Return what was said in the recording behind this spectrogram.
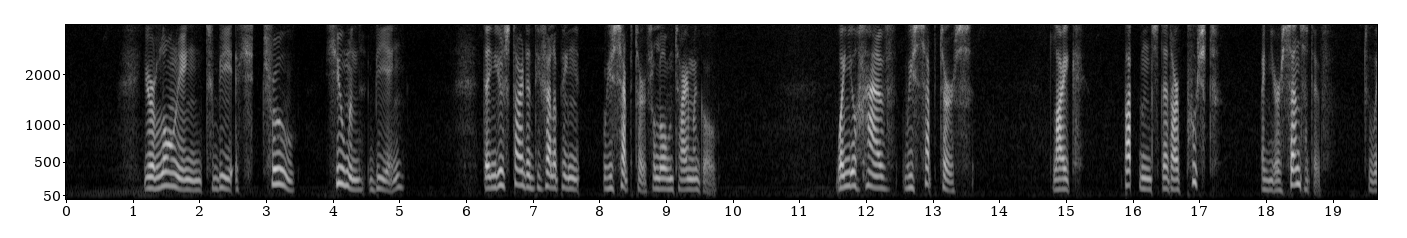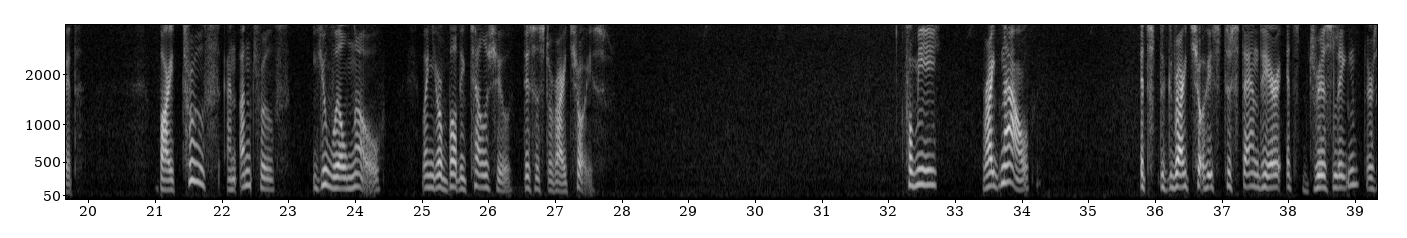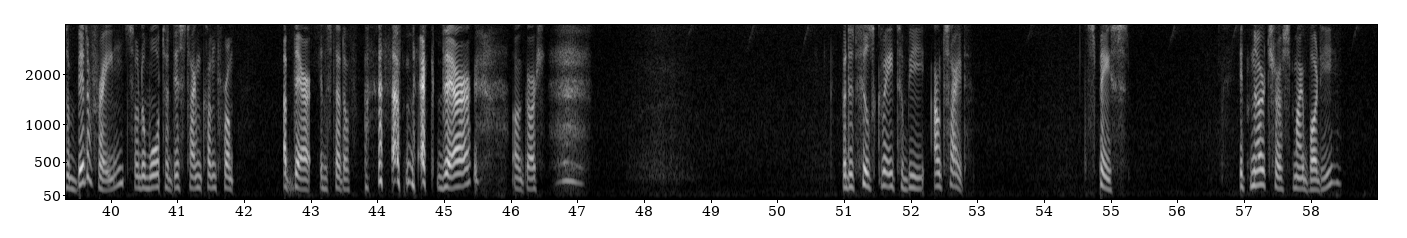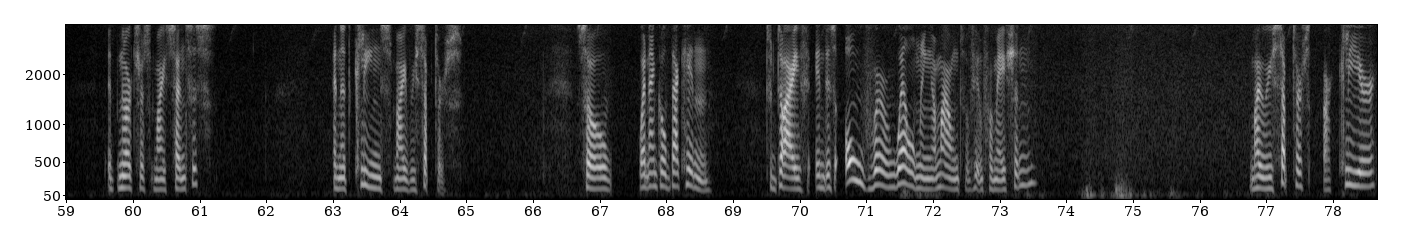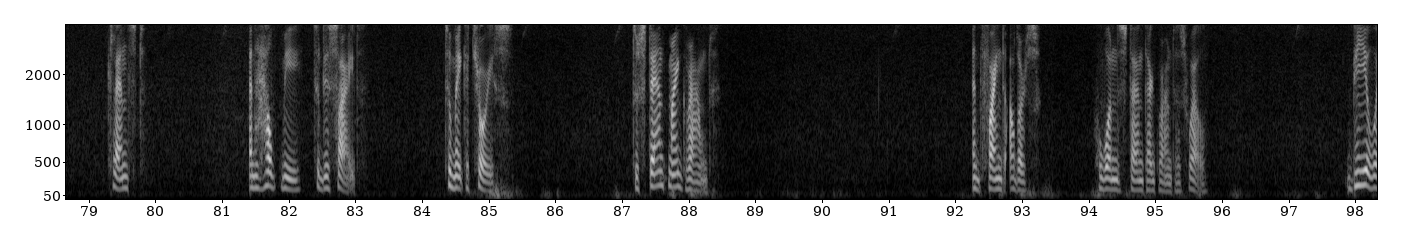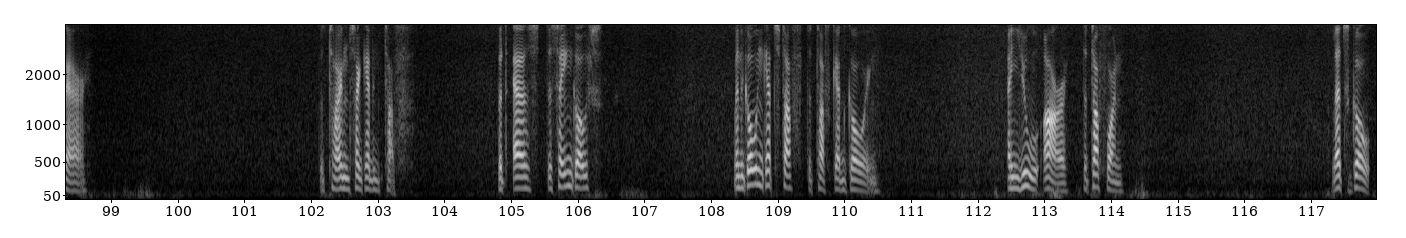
your longing to be a true human being, then you started developing receptors a long time ago. When you have receptors like buttons that are pushed when you're sensitive to it, by truth and untruth, you will know when your body tells you this is the right choice. For me, right now, it's the right choice to stand here. It's drizzling. There's a bit of rain, so the water this time comes from up there instead of back there. Oh gosh. But it feels great to be outside. Space. It nurtures my body. It nurtures my senses and it cleans my receptors. So when I go back in to dive in this overwhelming amount of information, my receptors are clear, cleansed, and help me to decide, to make a choice, to stand my ground and find others who understand their ground as well. Be aware. The times are getting tough. But as the saying goes, when the going gets tough, the tough get going. And you are the tough one. Let's go.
